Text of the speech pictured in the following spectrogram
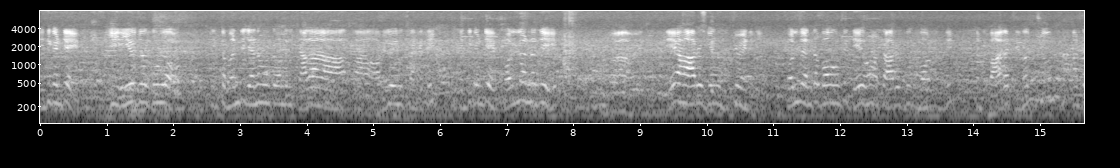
ఎందుకంటే ఈ నియోజకవర్గంలో ఇంతమంది జనం ఉండటం చాలా అరుదైన సంగతి. ఎందుకంటే పళ్ళు అన్నది దేహ ఆరోగ్యానికి ముఖ్యమైనది. పళ్ళు ఎంత బాగుంటే దేహం అంత ఆరోగ్యం బాగుంటుంది. అంత బాగా తినొచ్చు. అంత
